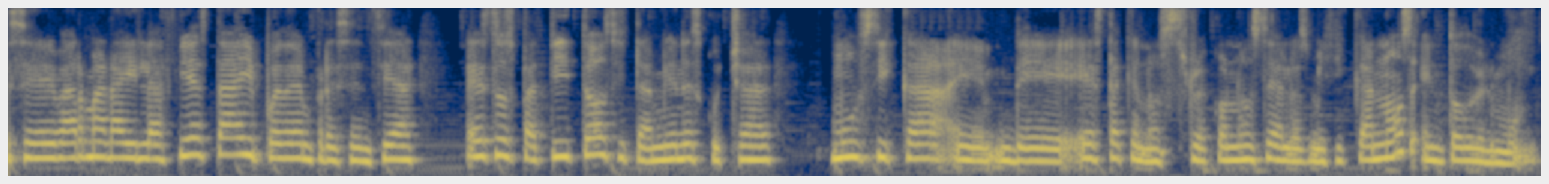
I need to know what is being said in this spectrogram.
se va a armar ahí la fiesta y pueden presenciar estos patitos y también escuchar música eh, de esta que nos reconoce a los mexicanos en todo el mundo.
